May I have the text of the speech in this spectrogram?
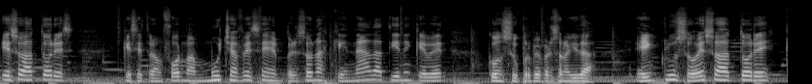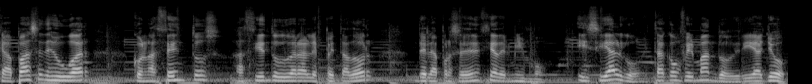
Esos actores que se transforman muchas veces en personas que nada tienen que ver con su propia personalidad, e incluso esos actores capaces de jugar con acentos, haciendo dudar al espectador de la procedencia del mismo. Y si algo está confirmando, diría yo,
